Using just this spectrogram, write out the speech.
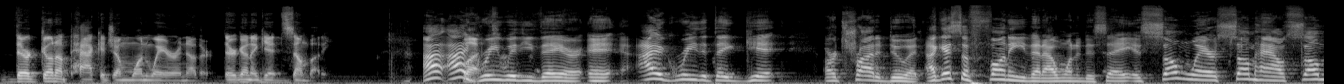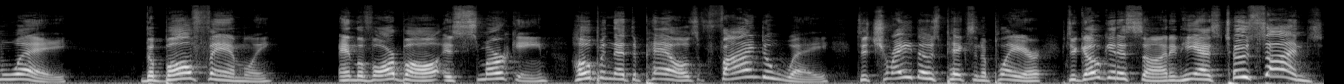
they're gonna package them one way or another. They're gonna get somebody. I, I but, agree with you there, and I agree that they get or try to do it. I guess the funny that I wanted to say is somewhere, somehow, some way, the Ball family and LeVar Ball is smirking, hoping that the Pels find a way to trade those picks and a player to go get a son, and he has two sons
